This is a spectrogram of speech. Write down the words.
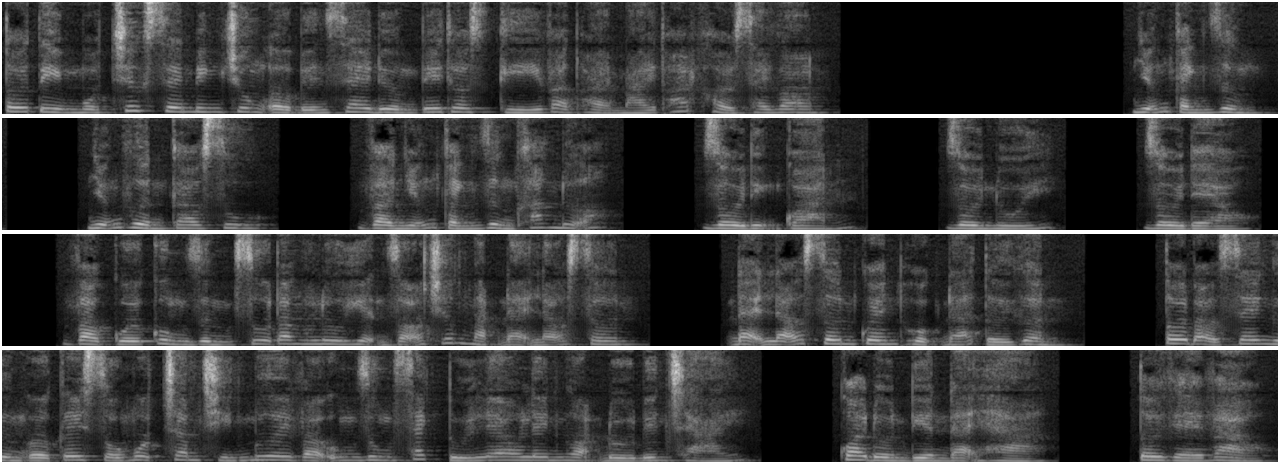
Tôi tìm một chiếc xe minh trung ở bến xe đường Petersky và thoải mái thoát khỏi Sài Gòn. Những cánh rừng, những vườn cao su và những cánh rừng khác nữa, rồi định quán, rồi núi, rồi đèo, và cuối cùng rừng su đăng lưu hiện rõ trước mặt Đại Lão Sơn. Đại Lão Sơn quen thuộc đã tới gần, Tôi bảo xe ngừng ở cây số 190 và ung dung xách túi leo lên ngọn đồi bên trái. Qua đồn điền Đại Hà, tôi ghé vào.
